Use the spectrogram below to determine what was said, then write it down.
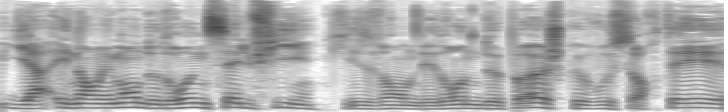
il y a énormément de drones selfie qui se vendent, des drones de poche que vous sortez.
